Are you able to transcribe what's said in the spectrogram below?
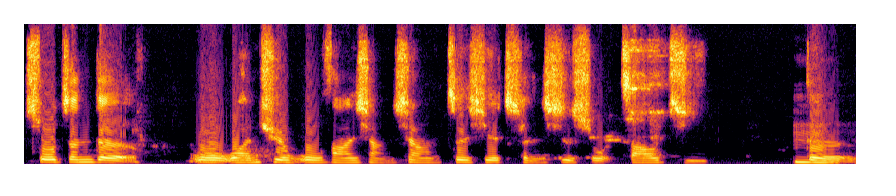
说真的，我完全无法想象这些城市所召集的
